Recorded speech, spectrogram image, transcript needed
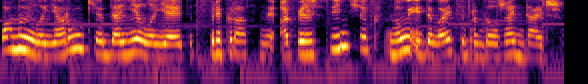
помыла я руки, доела я этот прекрасный апельсинчик. Ну и давайте продолжать дальше.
